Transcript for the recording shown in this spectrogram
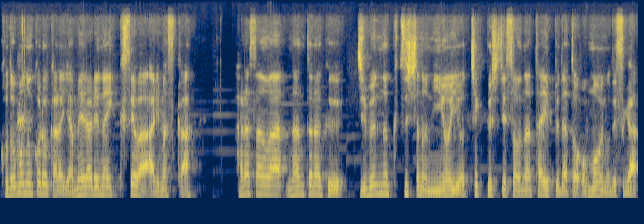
子供の頃からやめられない癖はありますか？原さんはなんとなく自分の靴下の匂いをチェックしてそうなタイプだと思うのですが、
